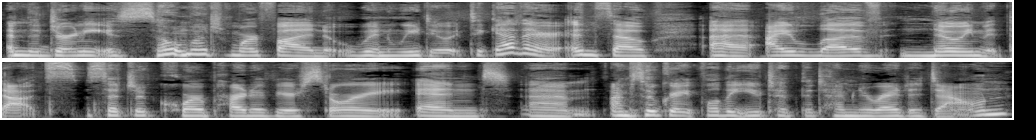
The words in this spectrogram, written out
and the journey is so much more fun when we do it together. And so uh, I love knowing that that's such a core part of your story. And um, I'm so grateful that you took the time to write it down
